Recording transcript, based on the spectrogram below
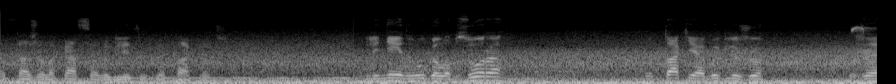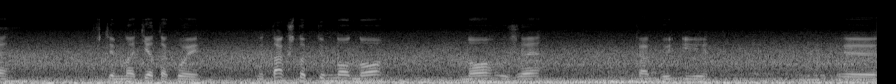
Вот та же локация выглядит вот так вот. Линейный угол обзора. Вот так я выгляжу уже в темноте такой. Не так, чтобы темно, но, но уже как бы и э,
